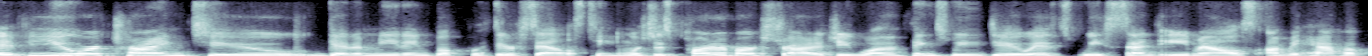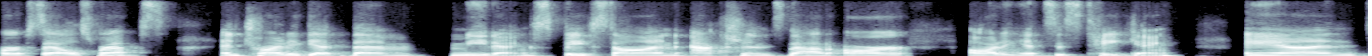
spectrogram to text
If you are trying to get a meeting booked with your sales team, which is part of our strategy, one of the things we do is we send emails on behalf of our sales reps and try to get them meetings based on actions that our audience is taking. And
